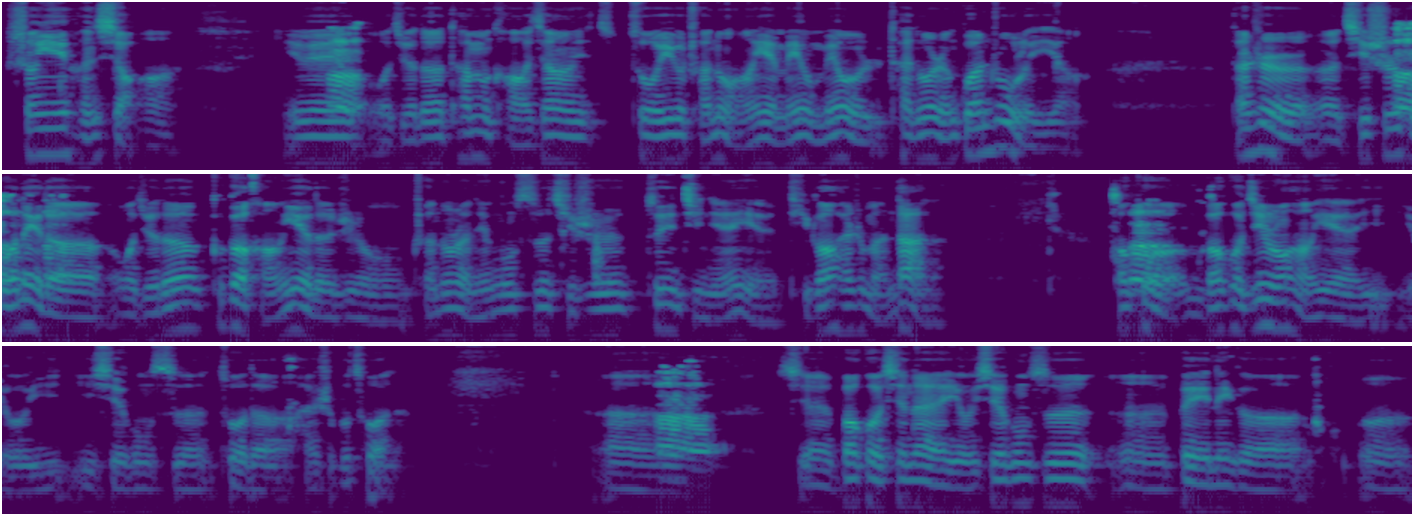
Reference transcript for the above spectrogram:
声音很小啊，因为嗯。我觉得他们好像作为一个传统行业，没有没有太多人关注了一样。但是呃，其实国内的，我觉得各个行业的这种传统软件公司，其实最近几年也提高还是蛮大的，包括包括金融行业有一一些公司做的还是不错的，呃。嗯。现包括现在有一些公司，嗯、被那个呃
